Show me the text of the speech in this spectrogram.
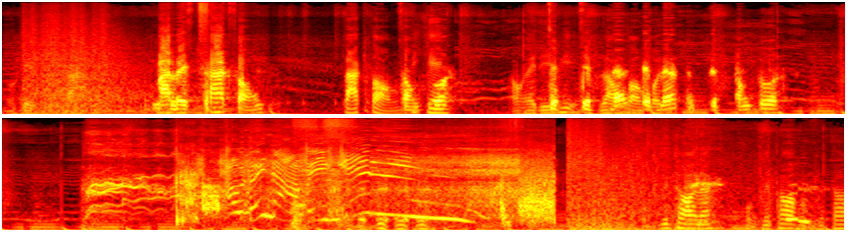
โอเคตามมาเลยซากสองซักสองสองพี่เคตัว เอาไงดีเจ็บพี่เจ็บเราแล้วสองเจ็บคนแล้วเจ็บสองตัว เอาได้หนาไปกินผมขึ้นท่อนะ ผมขึ้นท่อผมขึ้นท่อ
